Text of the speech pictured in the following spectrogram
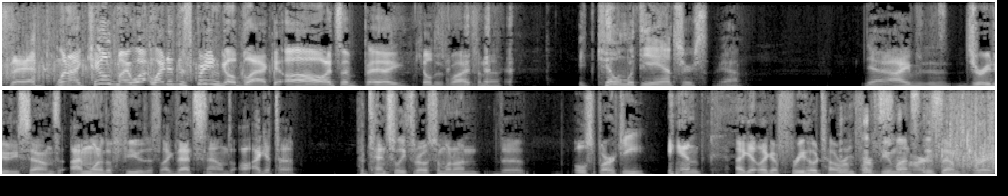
said, "When I killed my wife, why did the screen go black? Oh, it's a uh, he killed his wife in the You kill him with the answers. yeah, yeah." I jury duty sounds. I'm one of the few that's like that sounds. I get to potentially throw someone on the old Sparky, and I get like a free hotel room for a few months. This sounds great.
